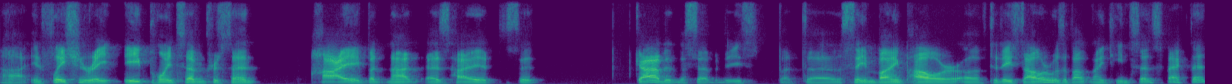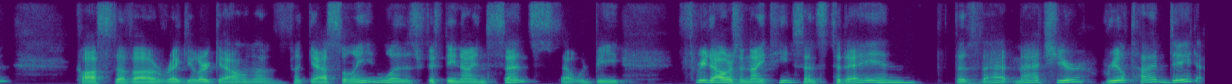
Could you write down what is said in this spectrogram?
Uh, inflation rate eight point seven percent, high, but not as high as it got in the seventies. But uh, the same buying power of today's dollar was about nineteen cents back then. Cost of a regular gallon of gasoline was fifty nine cents. That would be three dollars and nineteen cents today. And does that match your real time data?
